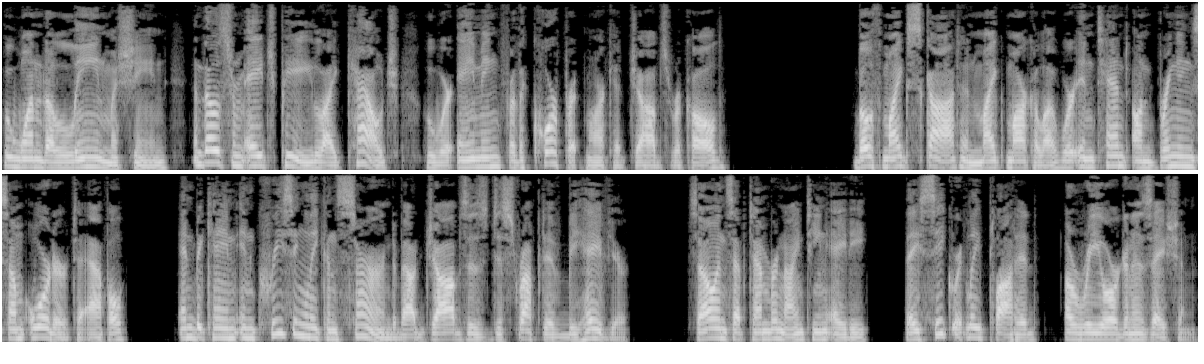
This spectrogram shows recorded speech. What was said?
who wanted a lean machine, and those from HP, like Couch, who were aiming for the corporate market, Jobs recalled. Both Mike Scott and Mike Markkula were intent on bringing some order to Apple and became increasingly concerned about Jobs' disruptive behavior. So in September 1980, they secretly plotted a reorganization.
